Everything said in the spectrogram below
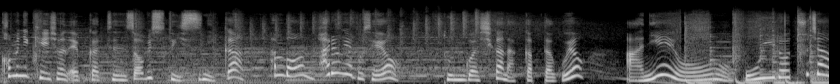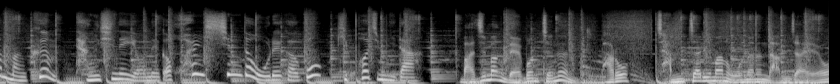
커뮤니케이션 앱 같은 서비스도 있으니까 한번 활용해 보세요. 돈과 시간 아깝다고요? 아니에요. 오히려 투자한 만큼 당신의 연애가 훨씬 더 오래가고 깊어집니다. 마지막 네 번째는 바로 잠자리만 원하는 남자예요.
